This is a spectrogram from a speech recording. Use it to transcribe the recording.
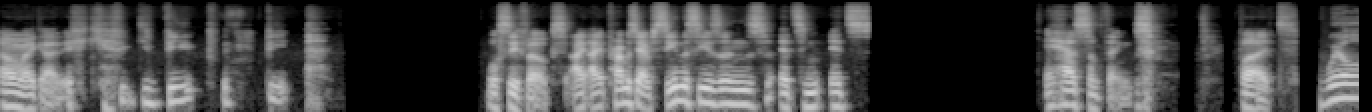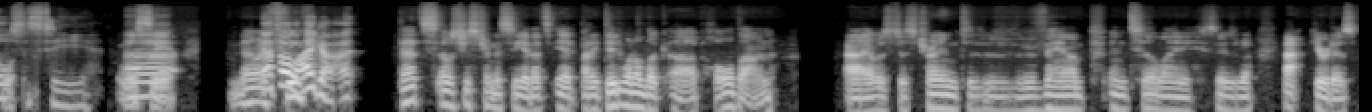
oh my god. be, be. We'll see, folks. I, I promise you, I've seen the seasons. It's it's it has some things, but We'll, We'll see. we'll see. Uh, No, I That's all I got. that's. I was just trying to see. it. That's it. But I did want to look up. Hold on. I was just trying to vamp until I see. ah here it is.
